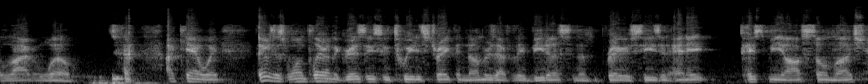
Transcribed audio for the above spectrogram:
alive and well. I can't wait. There was this one player on the Grizzlies who tweeted strength in numbers after they beat us in the regular season, and it pissed me off so much.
